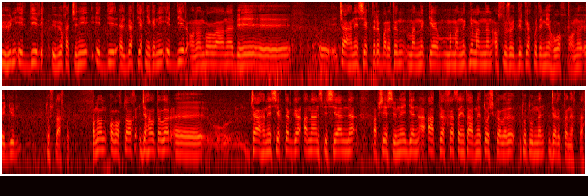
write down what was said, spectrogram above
күйін ирдир, үбү хатчыны ирдир, әлбәк техниканы ирдир, онун болағына бихи чахане секторы барытын маннык маннык не маннан обслуживать как бы теме хох оны өйдүр тустах бут онон олоктак жахалталар чахане секторга анан специально общественный ден аттыха санитарный точкалары тутуннан жарыктанактак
